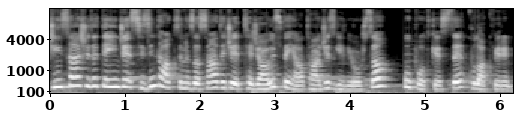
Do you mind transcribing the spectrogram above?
Cinsel şiddet deyince sizin de aklınıza sadece tecavüz veya taciz geliyorsa bu podcast'te kulak verin.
